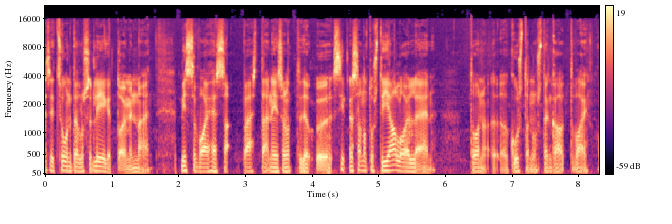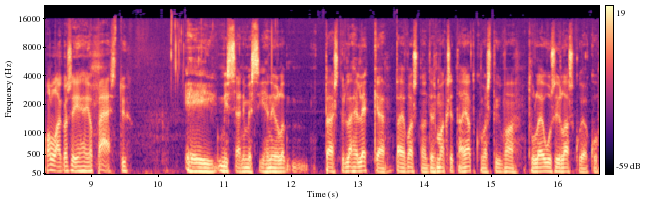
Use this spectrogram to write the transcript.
sit suunnitellut sen liiketoiminnan, että missä vaiheessa päästään niin sanotusti jaloilleen tuon kustannusten kautta vai ollaanko siihen jo päästy? Ei missään nimessä siihen ei ole päästy lähellekään. Päinvastoin tässä maksetaan jatkuvasti, vaan tulee uusia laskuja, kun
